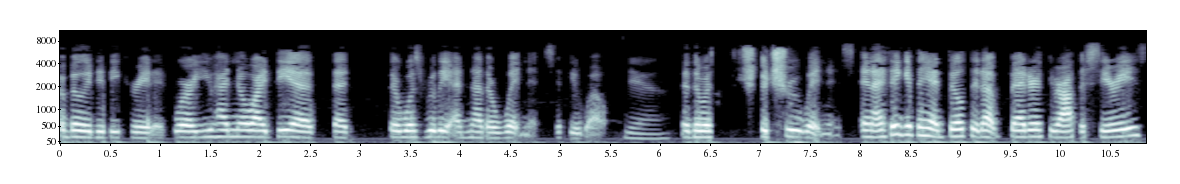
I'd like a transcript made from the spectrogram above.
ability to be created, where you had no idea that there was really another witness, if you will. Yeah. That there was the true witness. And I think if they had built it up better throughout the series,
